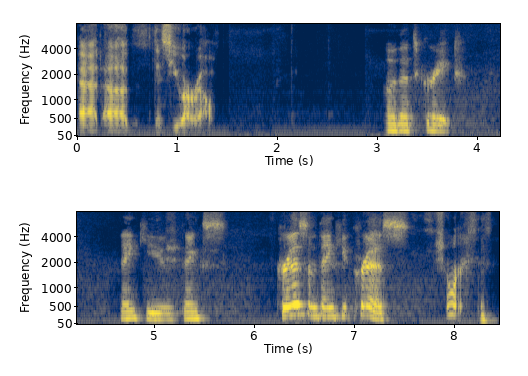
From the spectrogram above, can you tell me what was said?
at uh, this URL. Oh, that's great. Thank you. Thanks, Chris, and thank you, Chris. Sure.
